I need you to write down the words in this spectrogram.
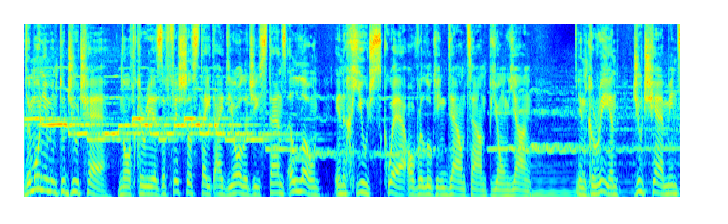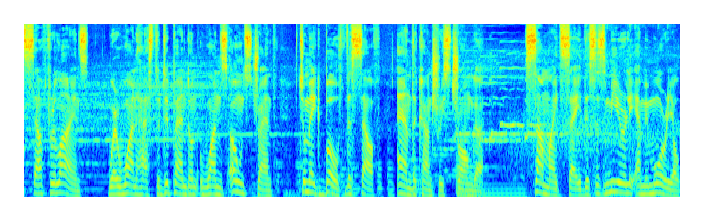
The monument to Juche, North Korea's official state ideology, stands alone in a huge square overlooking downtown Pyongyang. In Korean, Juche means self-reliance, where one has to depend on one's own strength to make both the self and the country stronger. Some might say this is merely a memorial,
